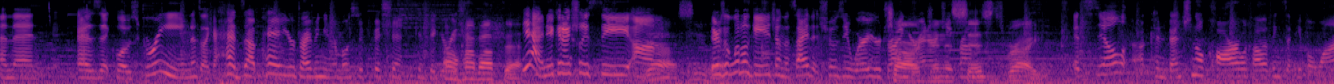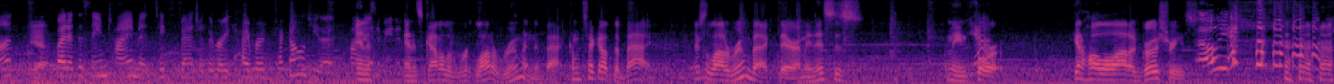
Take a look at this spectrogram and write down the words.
And then as it glows green, it's like a heads up, hey, you're driving in your most efficient configuration. Oh, configuration. how about that? Yeah, and you can actually see, um, Yeah, see there's a little gauge on the side that shows you where you're drawing your Charge and energy from. assist, right. It's still a conventional car with all the things that people want, Yeah. but at the same time, it takes advantage of the great hybrid technology that Honda And it's, innovated. and it's got a lot of room in the back. Come check out the back. There's a lot of room back there. I mean, this is, I mean, Yeah. for, you can haul a lot of groceries. oh yeah,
